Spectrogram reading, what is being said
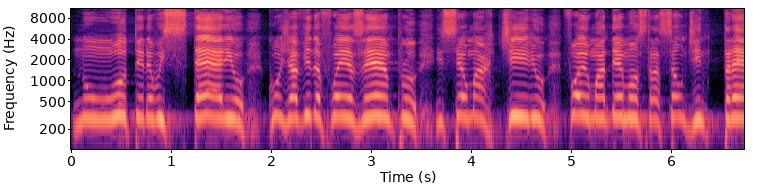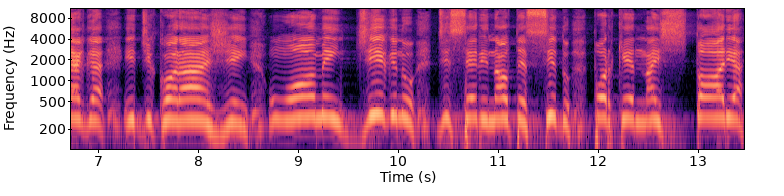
num útero estéreo, cuja vida foi exemplo, e seu martírio foi uma demonstração de entrega e de coragem. Um homem digno de ser inalterado enaltecido, porque na história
